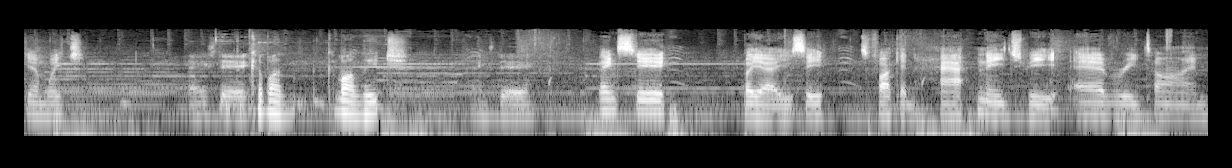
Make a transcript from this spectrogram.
Get him, Leech. Thanks, D. Come on, come on, Leech. Thanks, D. Thanks, D. But yeah, you see, it's fucking half an HP every time.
